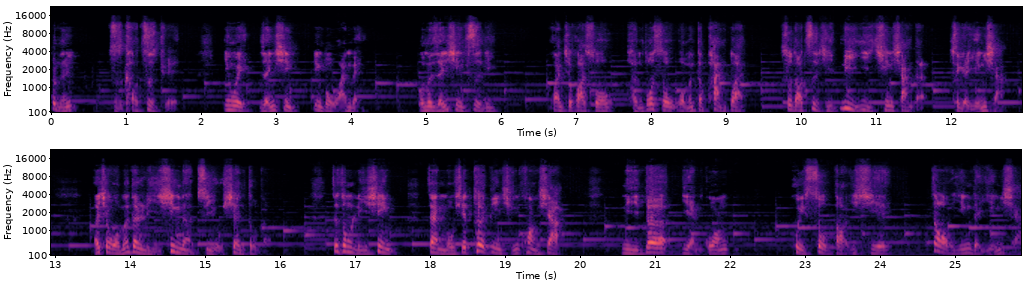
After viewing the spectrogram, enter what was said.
不能只靠自觉，因为人性并不完美，我们人性自立。换句话说，很多时候我们的判断受到自己利益倾向的这个影响，而且我们的理性呢是有限度的。这种理性在某些特定情况下，你的眼光会受到一些噪音的影响，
